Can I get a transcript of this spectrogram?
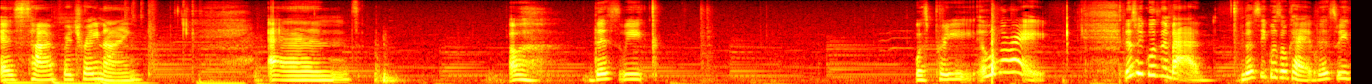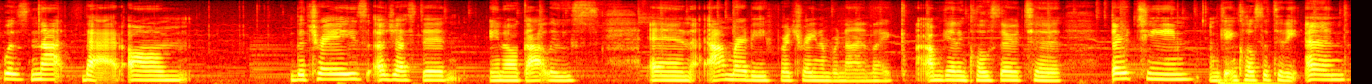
It's time for Tray 9. And, uh, this week was pretty, it was alright. This week wasn't bad this week was okay. This week was not bad. Um the trays adjusted you know got loose and i'm ready for tray number nine. Like i'm getting closer to 13 i'm getting closer to the end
